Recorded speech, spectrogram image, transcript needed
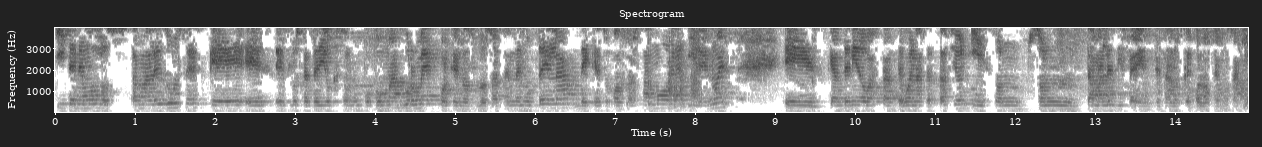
Y tenemos los tamales dulces, que es, es los que te digo que son un poco más gourmet porque nos los hacen de Nutella, de queso con zarzamora y de nuez. Es, que han tenido bastante buena aceptación y son, son tamales diferentes a los que conocemos aquí.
